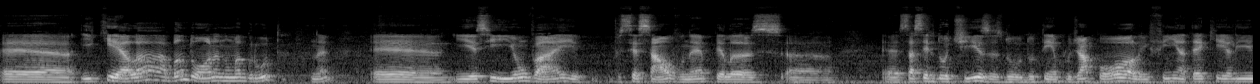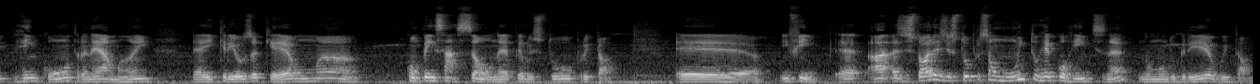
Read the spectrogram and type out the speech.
É, e que ela abandona numa gruta, né? É, e esse Ion vai ser salvo, né? Pelas uh, é, sacerdotisas do, do templo de Apolo, enfim, até que ele reencontra, né? A mãe é, e Creusa quer uma compensação, né? Pelo estupro e tal. É, enfim, é, as histórias de estupro são muito recorrentes né, no mundo grego e tal.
